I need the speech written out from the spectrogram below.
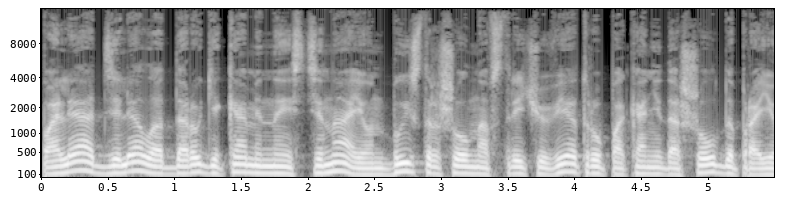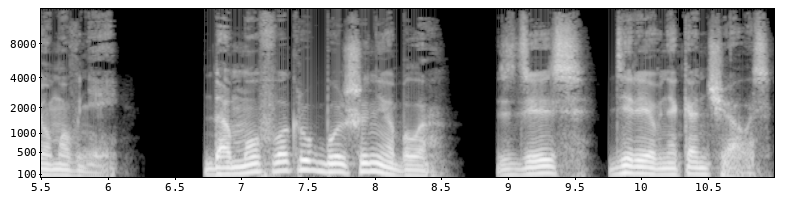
Поля отделяла от дороги каменная стена, и он быстро шел навстречу ветру, пока не дошел до проема в ней. Домов вокруг больше не было. Здесь деревня кончалась.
